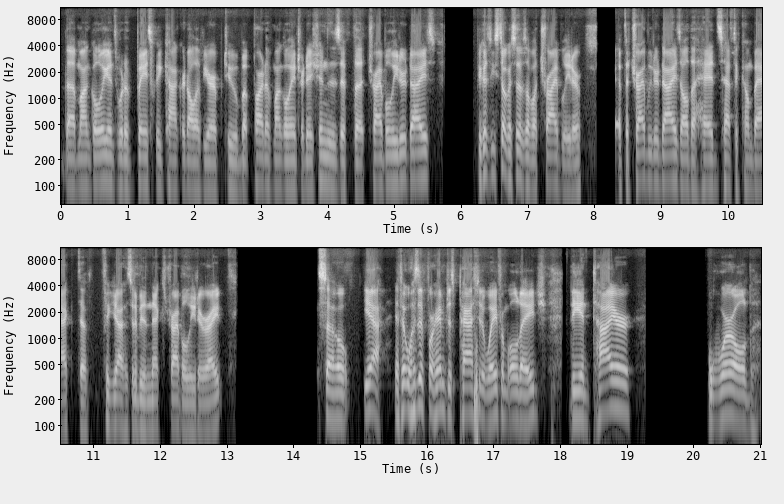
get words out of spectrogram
the Mongolians would have basically conquered all of Europe too. But part of Mongolian tradition is if the tribal leader dies, because he still considers himself a tribe leader. If the tribe leader dies, all the heads have to come back to figure out who's going to be the next tribal leader, right? So yeah, if it wasn't for him just passing away from old age, the entire world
